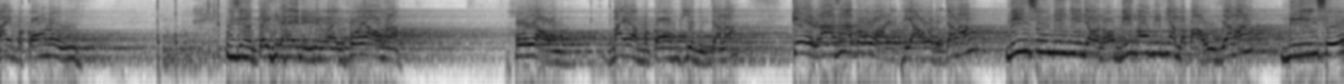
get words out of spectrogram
မိုက်မကောင်းတော့ဘူး ဦးဇင်းတိတ်တိုင်းနေတယ်ကဟောရအောင်မလားဟောရအောင်မိုက်ကမကောင်းဖြစ်နေကြလားကဲရာဇတော့ပါတယ်ဘုရားဟောတယ်ကြလားမင်းဆိုမင်းကြီးကြောင့်တော့မင်းကောင်းမင်းမြတ်မပါဘူးကြလားမင်းဆို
